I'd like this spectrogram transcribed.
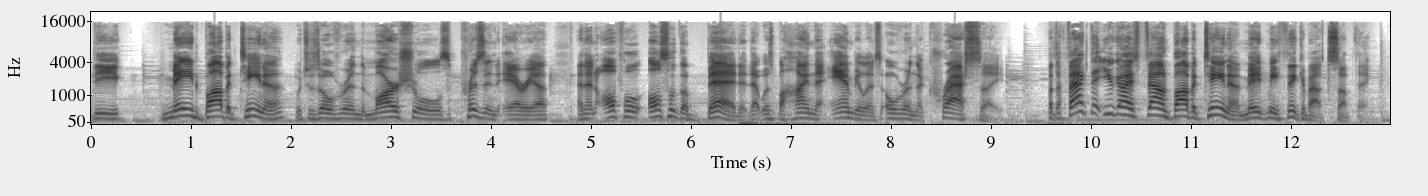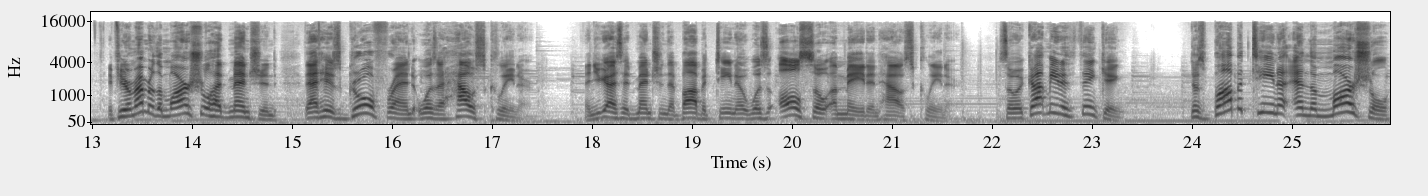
The maid Bobatina, which was over in the Marshall's prison area. And then also, also the bed that was behind the ambulance over in the crash site. But the fact that you guys found Bobatina made me think about something. If you remember, the Marshal had mentioned that his girlfriend was a house cleaner. And you guys had mentioned that Bobatina was also a maid and house cleaner. So it got me to thinking, does Bobatina and the Marshal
